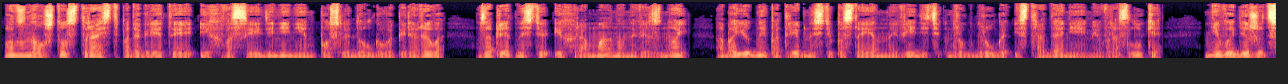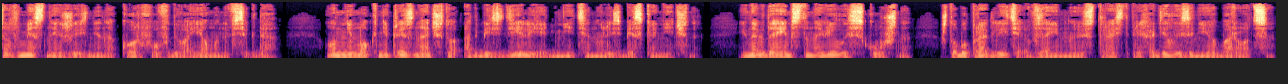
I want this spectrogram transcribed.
Он знал, что страсть, подогретая их воссоединением после долгого перерыва, запретностью их романа, новизной, обоюдной потребностью постоянно видеть друг друга и страданиями в разлуке, не выдержит совместной жизни на Корфу вдвоем и навсегда. Он не мог не признать, что от безделья дни тянулись бесконечно. Иногда им становилось скучно. Чтобы продлить взаимную страсть, приходилось за нее бороться,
